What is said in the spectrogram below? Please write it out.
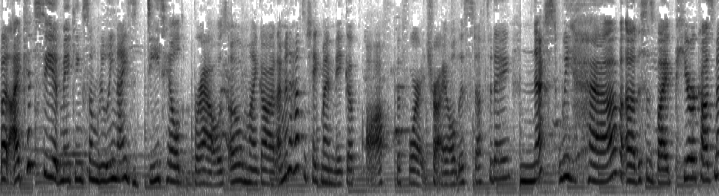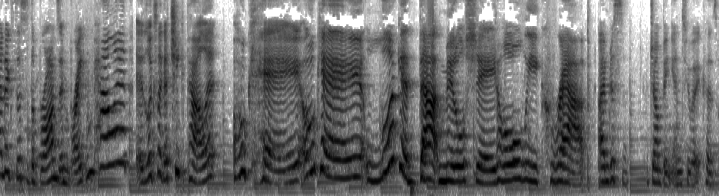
but I could see it making some really nice detailed brows. Oh my god, I'm gonna have to take my makeup off before I try all this stuff today. Next we have, uh, this is by PUR Cosmetics. This is the Bronze and Brighten palette. It looks like a cheek palette. Okay, okay, look at that middle shade, holy crap. I'm just jumping into it because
